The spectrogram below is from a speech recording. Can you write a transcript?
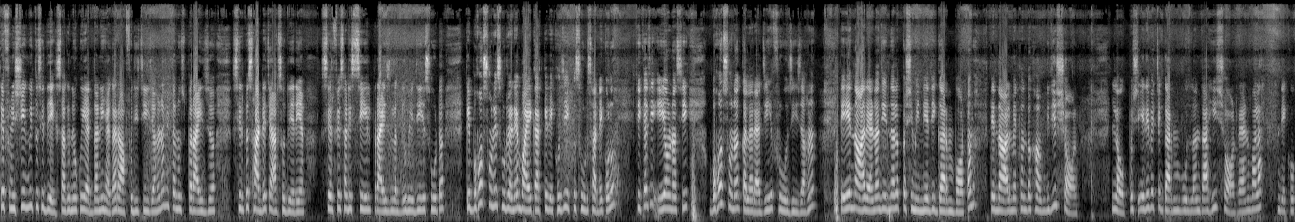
ਤੇ ਫਿਨਿਸ਼ਿੰਗ ਵੀ ਤੁਸੀਂ ਦੇਖ ਸਕਦੇ ਹੋ, ਕੋਈ ਐਦਾਂ ਨਹੀਂ ਹੈਗਾ ਰਫ ਜੀ ਚੀਜ਼ ਆ, ਹਨਾ? ਵੀ ਤੁਹਾਨੂੰ ਪ੍ਰਾਈਸ ਸਿਰਫ 450 ਦੇ ਰਹੇ ਆ। ਸਿਰਫ ਇਹ ਸਾਡੀ ਸੇਲ ਪ੍ਰਾਈਸ ਲੱਗੇ ਹੋਏ ਜੀ ਇਹ ਸੂਟ। ਤੇ ਬਹੁਤ ਸੋਹਣੇ ਸੂਟ ਰਹਿਣੇ ਆ। ਬਾਏ ਕਰਕੇ ਦੇਖੋ ਜੀ, ਇੱਕ ਸੂਟ ਸਾਡੇ ਕੋਲੋਂ। ਠੀਕ ਹੈ ਜੀ? ਇਹ ਆਉਣਾ ਸੀ। ਬਹੁਤ ਸੋਹਣਾ ਕਲਰ ਹੈ ਜੀ, ਇਹ ਫਰੋਜ਼ੀਜ਼ ਆ, ਹਨਾ? ਤੇ ਇਹ ਨਾਲ ਰਹਿਣਾ ਜੀ, ਇਹਦੇ ਨਾਲ ਪਸ਼ਮੀਨੇ ਦੀ ਗਰਮ ਬਾਟਮ ਤੇ ਨਾਲ ਮੈਂ ਤੁਹਾਨੂੰ ਦਿਖਾਉਂਗੀ ਜੀ ਸ਼ਾਲ ਲਓ ਪਸ਼ ਇਹਦੇ ਵਿੱਚ ਗਰਮ ਵੂਲਨ ਦਾ ਹੀ ਸ਼ਾਲ ਰਹਿਣ ਵਾਲਾ। ਦੇਖੋ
